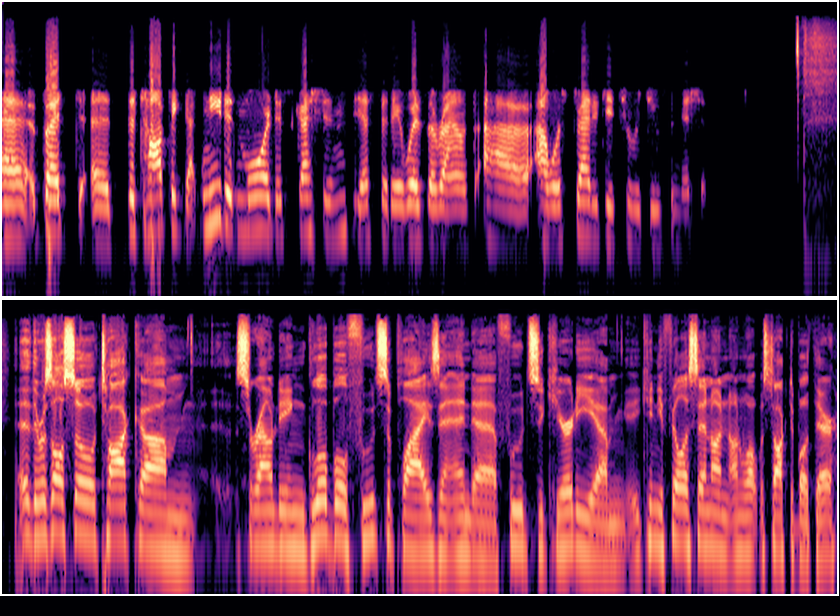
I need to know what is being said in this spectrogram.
uh but uh, the topic that needed more discussions yesterday was around our strategy to reduce emissions. there was also talk um, surrounding global food supplies and food security. Um, can you fill us in on, on what was talked about there?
